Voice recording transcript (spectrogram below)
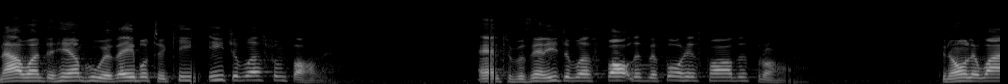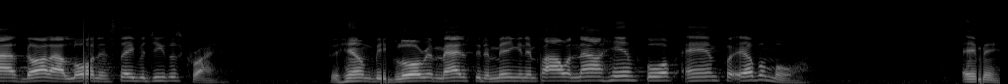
Now unto him who is able to keep each of us from falling and to present each of us faultless before his Father's throne. To the only wise God, our Lord and Savior Jesus Christ. To him be glory, majesty, dominion, and power now, henceforth, and forevermore. Amen.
